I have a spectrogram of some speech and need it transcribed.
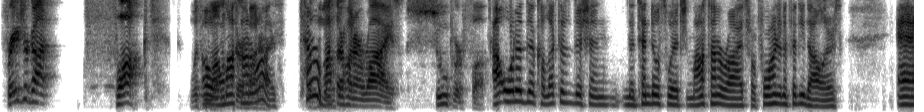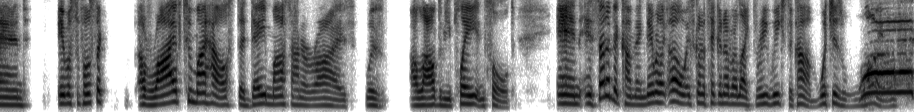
Fraser got fucked with Oh, Monster, Monster Hunter Hunter. Rise. With Terrible. Monster Hunter Rise, super fucked. I ordered the collector's edition Nintendo Switch Monster Hunter Rise for four hundred and fifty dollars, and it was supposed to arrive to my house the day Monster Hunter Rise was allowed to be played and sold. And instead of it coming, they were like, "Oh, it's going to take another like three weeks to come," which is wild. What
